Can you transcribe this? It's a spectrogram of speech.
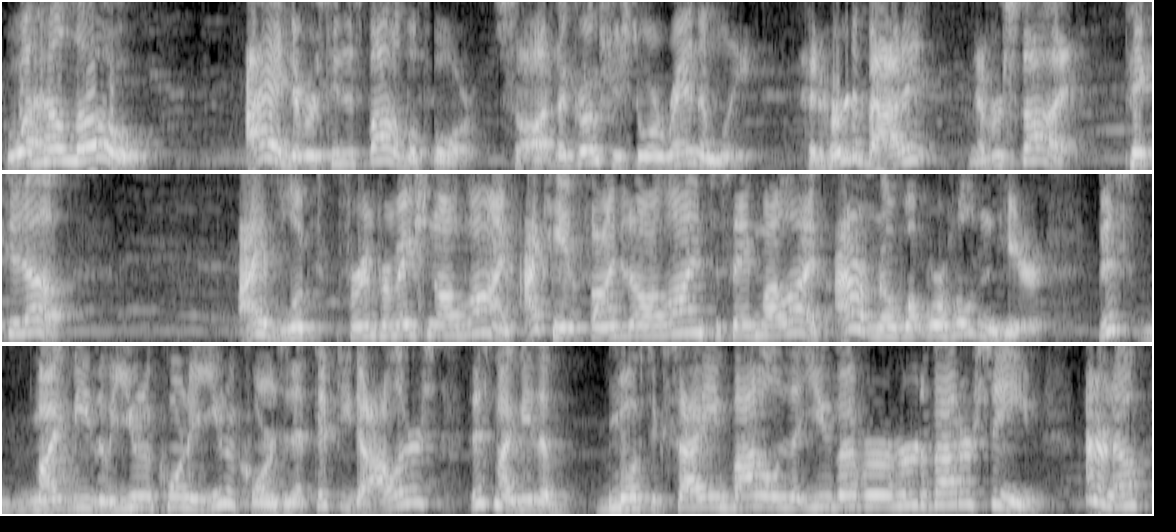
Well, hello! I had never seen this bottle before. Saw it in a grocery store randomly. Had heard about it, never saw it. Picked it up. I have looked for information online. I can't find it online to save my life. I don't know what we're holding here. This might be the unicorn of unicorns, and at $50, this might be the most exciting bottle that you've ever heard about or seen. I don't know.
